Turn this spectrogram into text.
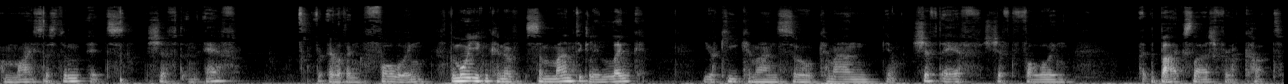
On my system, it's Shift and F for everything following. The more you can kind of semantically link your key commands. So command, you know, Shift F, Shift following, at the backslash for a cut.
